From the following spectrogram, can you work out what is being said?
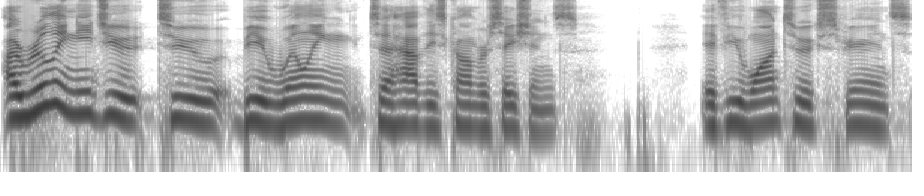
I really need you to be willing to have these conversations if you want to experience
